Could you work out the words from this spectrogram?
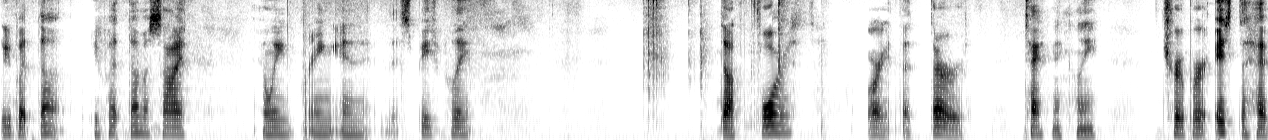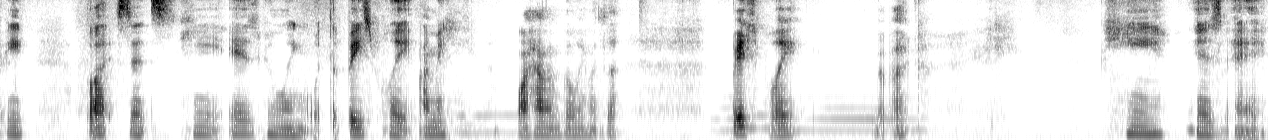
We put the we put them aside and we bring in the base plate. The fourth or the third technically trooper is the heavy, but since he is going with the base plate, I mean I have him going with the base plate but he is a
